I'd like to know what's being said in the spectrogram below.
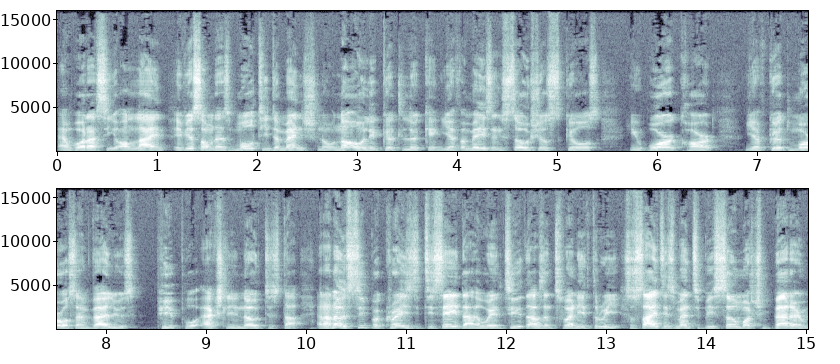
and what I see online, if you're someone that's multi-dimensional, not only good looking, you have amazing social skills, you work hard, you have good morals and values, people actually notice that. And I know it's super crazy to say that we're in 2023. Society is meant to be so much better,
